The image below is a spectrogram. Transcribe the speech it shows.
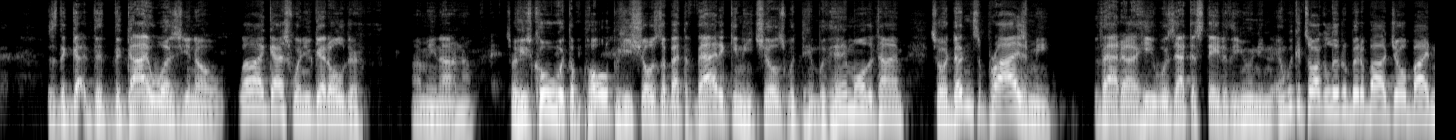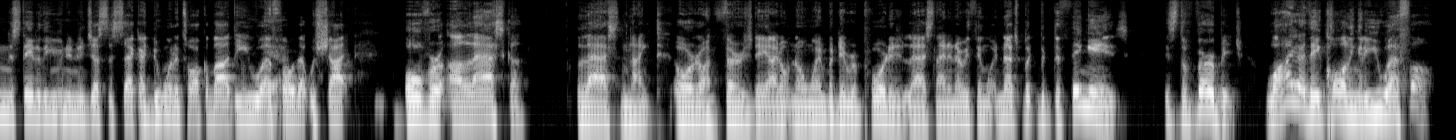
the guy, the, the guy was, you know, well, I guess when you get older, I mean, I don't know. So he's cool with the Pope. He shows up at the Vatican. He chills with him with him all the time. So it doesn't surprise me that uh, he was at the State of the Union. And we could talk a little bit about Joe Biden, the State of the Union, in just a sec. I do want to talk about the UFO yeah. that was shot over Alaska last night or on Thursday. I don't know when, but they reported it last night, and everything went nuts. But but the thing is, is the verbiage. Why are they calling it a UFO?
